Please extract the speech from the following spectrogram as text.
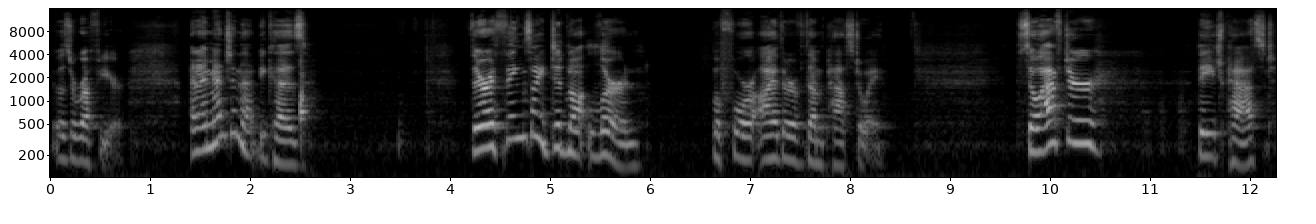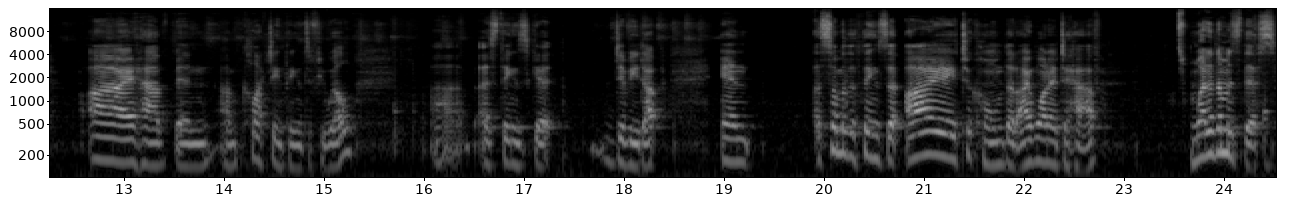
It was a rough year. And I mention that because there are things I did not learn before either of them passed away. So after they each passed, I have been um, collecting things, if you will, uh, as things get divvied up. And some of the things that I took home that I wanted to have, one of them is this.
